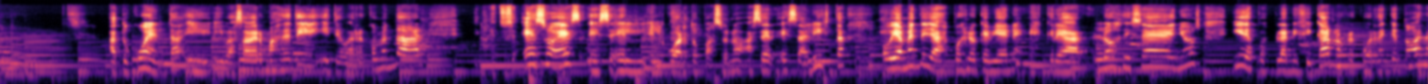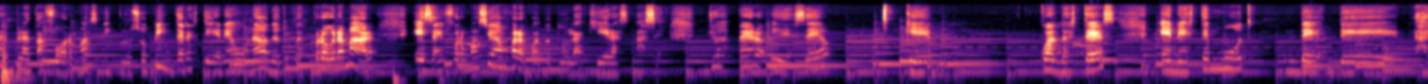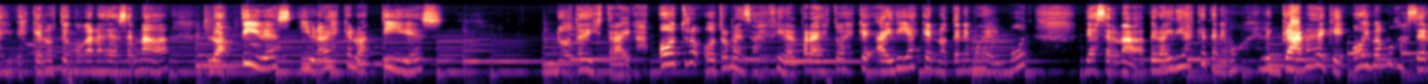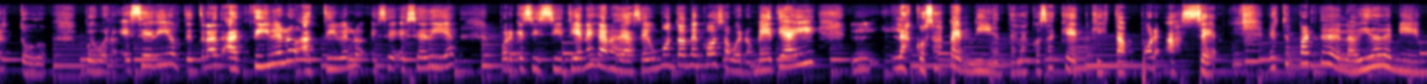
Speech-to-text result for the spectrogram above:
a tu cuenta y, vas a ver más de ti y te va a recomendar. Entonces, eso es, es el, el, cuarto paso, ¿no? Hacer esa lista. Obviamente ya después lo que viene es crear los diseños y después planificarlos. Recuerden que todas las plataformas, incluso Pinterest, tiene una donde tú puedes programar esa información para cuando tú la quieras hacer. Yo espero y deseo que cuando estés en este mood de, ay, es que no tengo ganas de hacer nada, lo actives y una vez que lo actives, no te distraigas. Otro, otro mensaje final para esto es que hay días que no tenemos el mood de hacer nada, pero hay días que tenemos ganas de que hoy vamos a hacer todo. Pues bueno, ese día usted trata, actívelo, actívelo ese, ese día, porque si, si tienes ganas de hacer un montón de cosas, bueno, mete ahí las cosas pendientes, las cosas que, que están por hacer. Esto es parte de la vida de mi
